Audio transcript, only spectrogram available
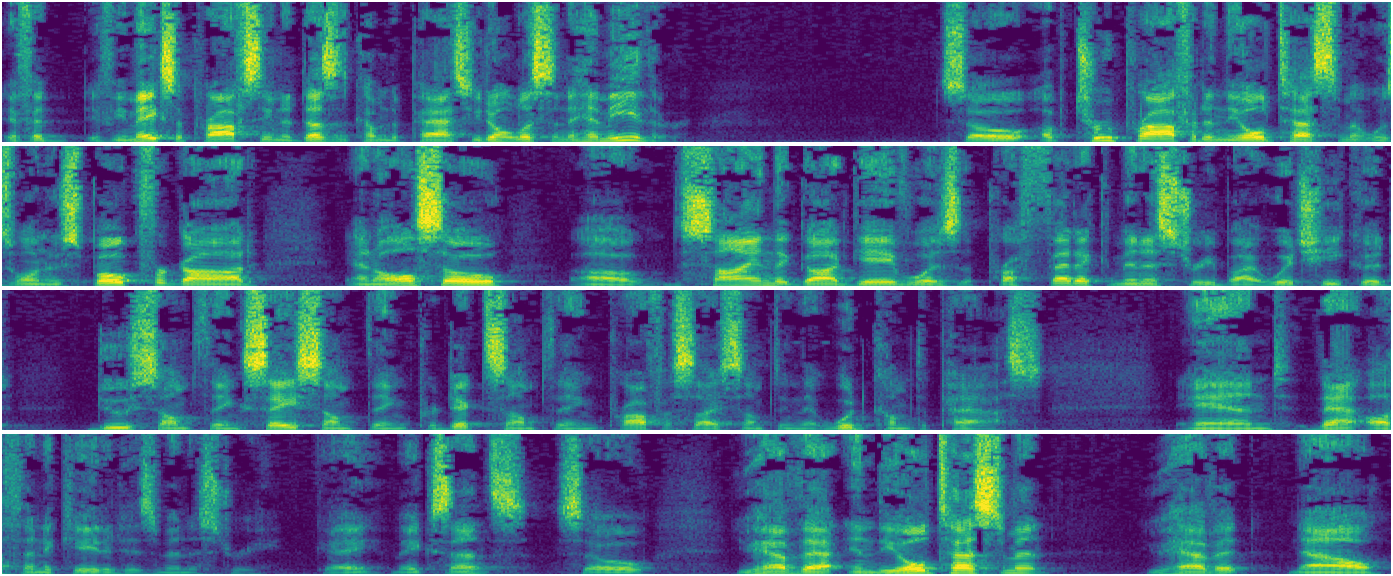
If, it, if he makes a prophecy and it doesn't come to pass, you don't listen to him either. So, a true prophet in the Old Testament was one who spoke for God and also uh, the sign that God gave was a prophetic ministry by which he could do something, say something, predict something, prophesy something that would come to pass. And that authenticated his ministry. Okay? Makes sense? So you have that in the Old Testament, you have it now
